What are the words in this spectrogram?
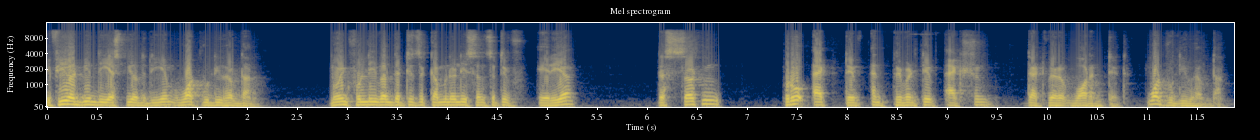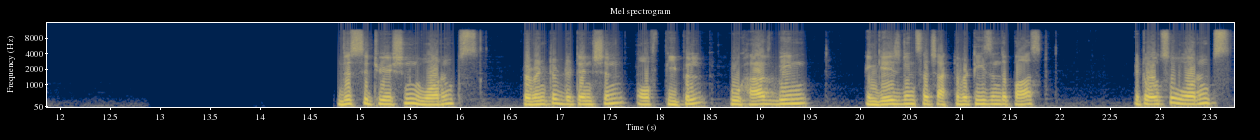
If you had been the SP or the DM, what would you have done? Knowing fully well that it is a communally sensitive area, there's certain proactive and preventive action that were warranted. What would you have done? This situation warrants preventive detention of people who have been engaged in such activities in the past. It also warrants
